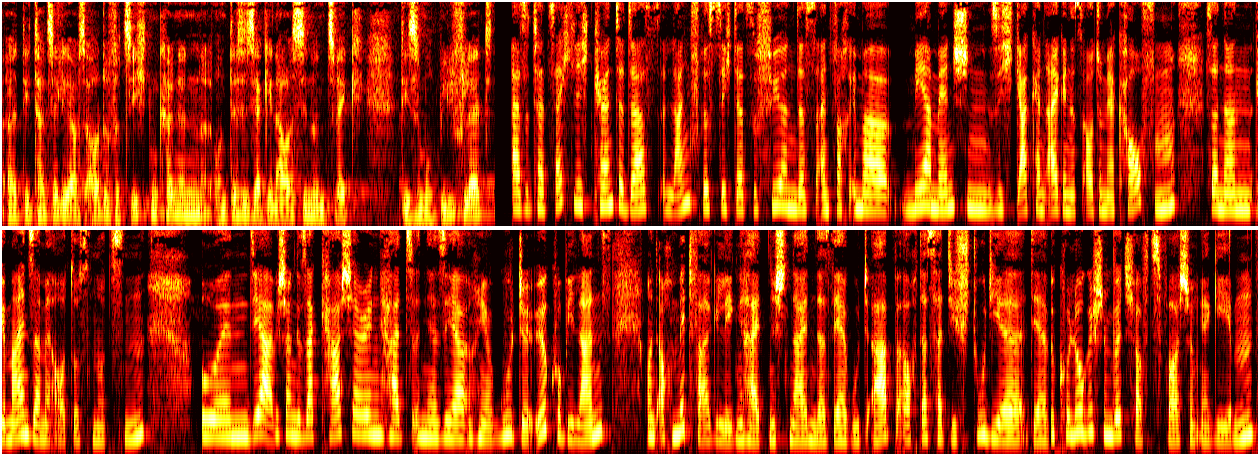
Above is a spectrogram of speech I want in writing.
äh, die tatsächlich aufs Auto verzichten können. Und das ist ja genau Sinn und Zweck dieser Mobilflat. Also tatsächlich könnte das langfristig dazu führen, dass einfach immer mehr Menschen sich gar kein eigenes Auto mehr kaufen, sondern gemeinsame Autos nutzen. Und ja, wie schon gesagt, Carsharing hat eine sehr ja, gute Ökobilanz und auch Mitfahrgelegenheiten schneiden da sehr gut ab. Auch das hat die Studie der ökologischen Wirtschaftsforschung ergeben.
